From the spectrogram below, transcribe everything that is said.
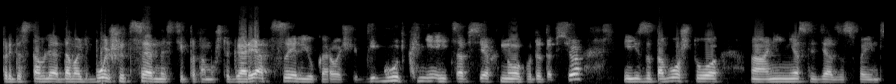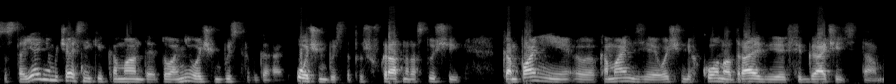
предоставлять, давать больше ценностей, потому что горят целью, короче, бегут к ней со всех ног, вот это все. И из-за того, что они не следят за своим состоянием участники команды, то они очень быстро выгорают. Очень быстро, потому что в кратно растущей компании, э, команде очень легко на драйве фигачить там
